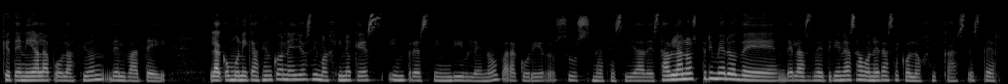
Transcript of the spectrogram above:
que tenía la población del Batey. La comunicación con ellos imagino que es imprescindible ¿no? para cubrir sus necesidades. Háblanos primero de, las letrinas aboneras ecológicas, Esther.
